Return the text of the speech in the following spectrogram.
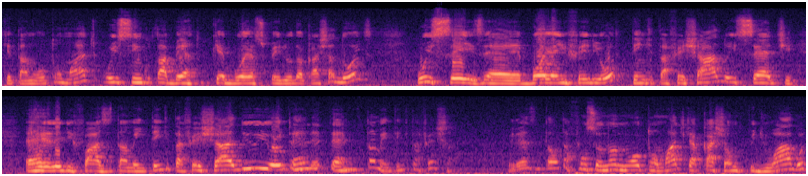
que está no automático. O I5 está aberto porque é boia superior da caixa 2. O I6 é boia inferior, tem que estar tá fechado. O I7 é relé de fase, também tem que estar tá fechado. E o I8 é relé térmico, também tem que estar tá fechado. Beleza? Então está funcionando no automático. A caixa 1 pediu água.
